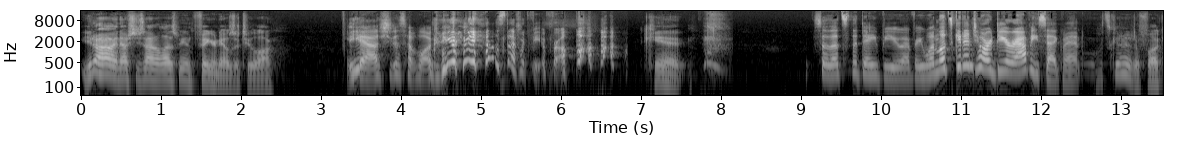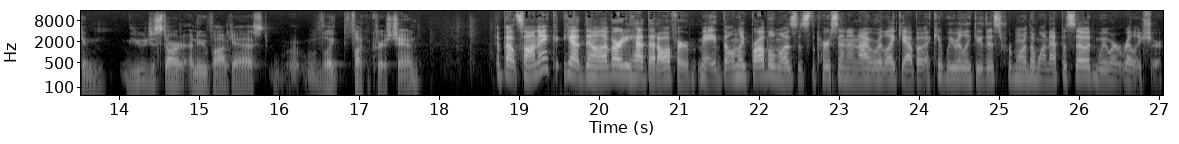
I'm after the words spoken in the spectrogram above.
you know how I know she's not a lesbian. Fingernails are too long. Yeah, she does have long fingernails. That would be a problem. Can't. So that's the debut, everyone. Let's get into our Dear Abby segment. Let's get into fucking. You just start a new podcast like fucking Chris Chan. About Sonic? Yeah, no, I've already had that offer made. The only problem was is the person and I were like, yeah, but can we really do this for more than one episode? We weren't really sure.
